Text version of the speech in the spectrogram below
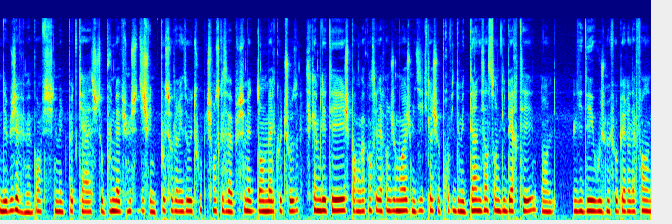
Au début j'avais même pas envie de filmer le podcast, au bout de ma vie, je me suis dit je fais une pause sur les réseaux et tout. Je pense que ça va plus me mettre dans le mal qu'autre chose. C'est quand même l'été, je pars en vacances à la fin du mois, je me dis que là je profite de mes derniers instants de liberté dans l'idée où je me fais opérer à la fin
